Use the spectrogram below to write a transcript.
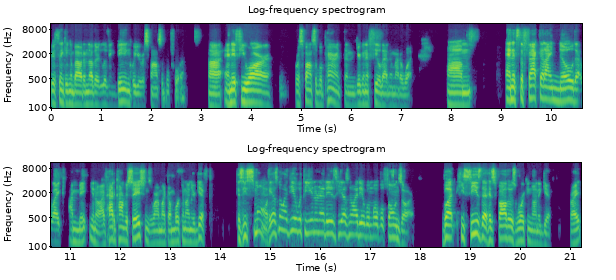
You're thinking about another living being who you're responsible for. Uh, and if you are responsible parent, then you're gonna feel that no matter what. Um, and it's the fact that I know that, like, I'm, you know, I've had conversations where I'm like, I'm working on your gift because he's small. He has no idea what the internet is. He has no idea what mobile phones are. But he sees that his father is working on a gift, right?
